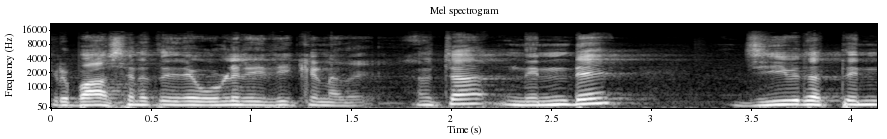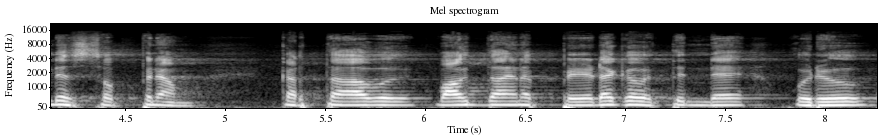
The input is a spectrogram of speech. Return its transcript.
കൃപാസനത്തിന്റെ ഉള്ളിലിരിക്കുന്നത്. എന്നുവെച്ചാൽ നിന്റെ ജീവിതത്തിന്റെ സ്വപ്നം കർത്താവ് വാഗ്ദാന പേടകത്തിന്റെ ഒരു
